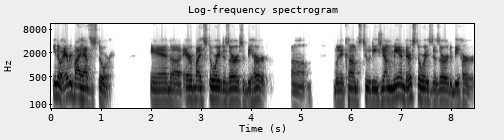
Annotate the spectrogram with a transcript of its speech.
you know, everybody has a story and uh, everybody's story deserves to be heard. Um, when it comes to these young men, their stories deserve to be heard.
